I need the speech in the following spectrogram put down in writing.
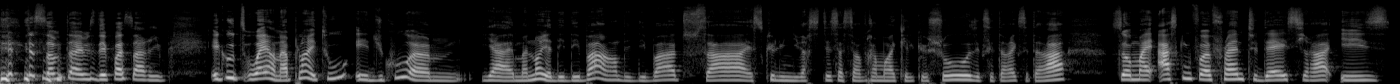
Sometimes, des fois, ça arrive. Écoute, ouais, il y en a plein et tout. Et du coup, euh, y a, maintenant, il y a des débats, hein, des débats, tout ça. Est-ce que l'université, ça sert vraiment à quelque chose, etc., etc. So, my asking for a friend today, Syrah, is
